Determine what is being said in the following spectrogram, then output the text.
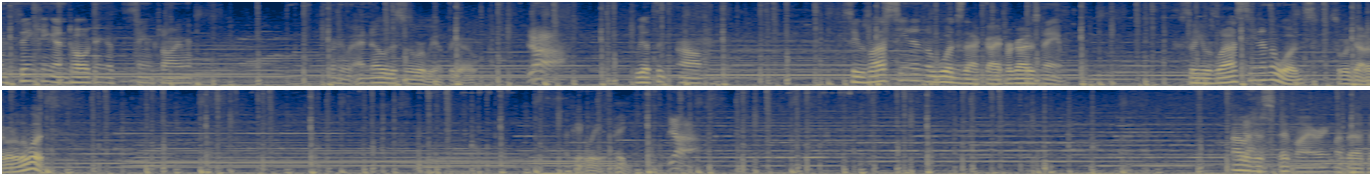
I'm thinking and talking at the same time. Anyway, I know this is where we have to go. Yeah. We have to, um... So he was last seen in the woods, that guy. I forgot his name. So he was last seen in the woods, so we gotta go to the woods. Just admiring, my bad.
